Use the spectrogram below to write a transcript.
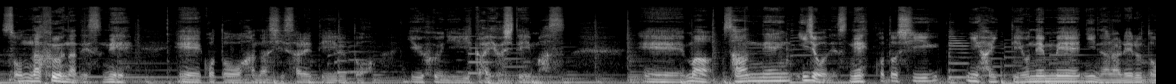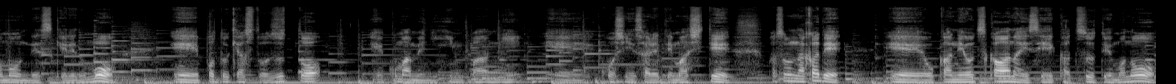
そんな風なですね、えー、ことをお話しされているというふうに理解をしています。えー、まあ、3年以上ですね、今年に入って4年目になられると思うんですけれども、えー、ポッドキャストをずっとえー、こまめに頻繁に、えー、更新されてまして、まあ、その中で、えー、お金を使わない生活というものを、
